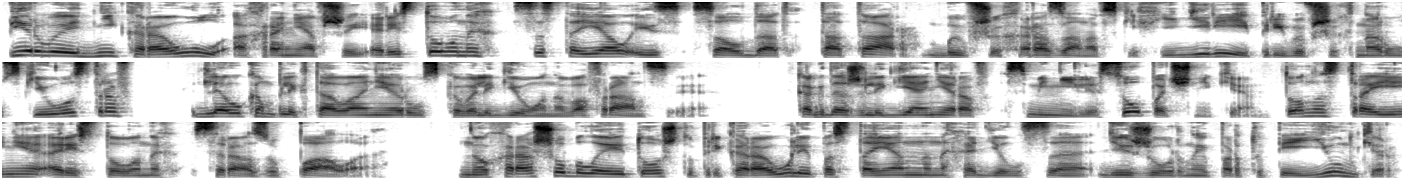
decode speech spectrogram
Первые дни караул, охранявший арестованных, состоял из солдат-татар, бывших розановских егерей, прибывших на русский остров для укомплектования русского легиона во Франции. Когда же легионеров сменили сопочники, то настроение арестованных сразу пало. Но хорошо было и то, что при карауле постоянно находился дежурный портупей юнкер,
